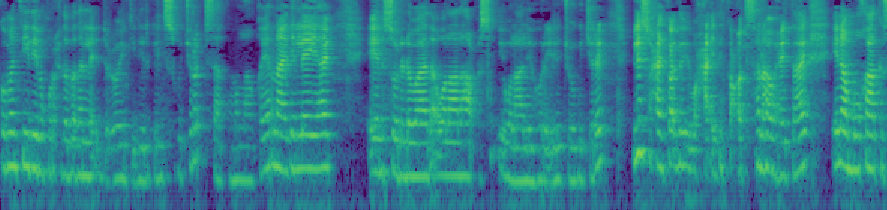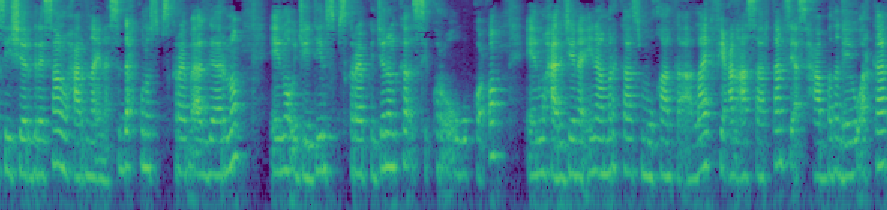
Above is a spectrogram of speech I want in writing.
kommentidiina quruxda badan leh dacooyinkii dhiirgelisugu jiro jasaakum allahu khayrna idin leeyahay soo dhadhawaada walaalaha cusub iyo walaalihii hore ila joogi jiray. Bilis waxaa idinka codsanaa waxay tahay inaad muuqaalka sii sheergaraysaan waxaa rabnaa inaa saddex kuno subscribe aa gaarno. Waa ujeediin subscribe-ka janalka si kor oo ugu kaco. Waxaa rajeynaa inaa markaas muuqaalka aa like fiican aa saartaan si asxaab badan ay u arkaan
